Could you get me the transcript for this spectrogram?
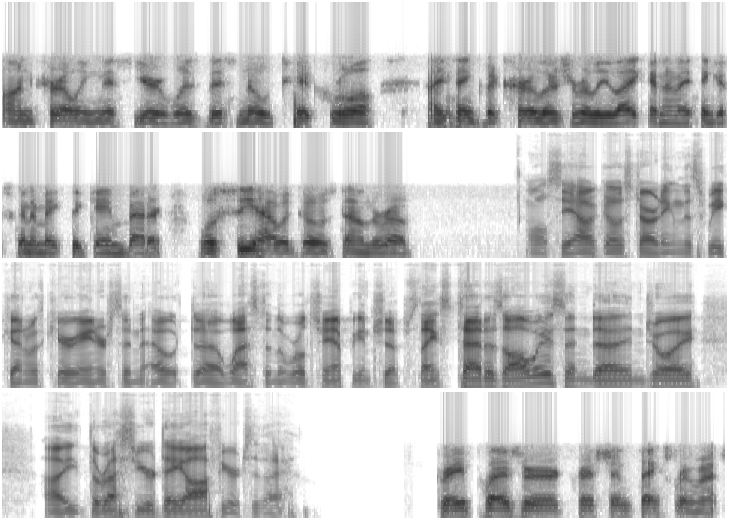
on curling this year was this no tick rule. I think the curlers really like it, and I think it's going to make the game better. We'll see how it goes down the road. We'll see how it goes starting this weekend with Kerri Einarson out uh, west in the World Championships. Thanks, Ted, as always, and uh, enjoy uh, the rest of your day off here today. Great pleasure, Christian. Thanks very much.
